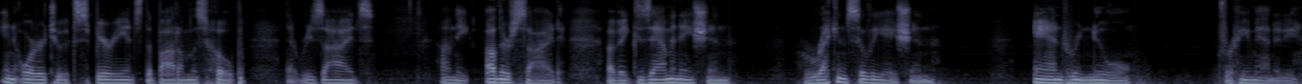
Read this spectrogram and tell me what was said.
in order to experience the bottomless hope that resides on the other side of examination, reconciliation, and renewal for humanity.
